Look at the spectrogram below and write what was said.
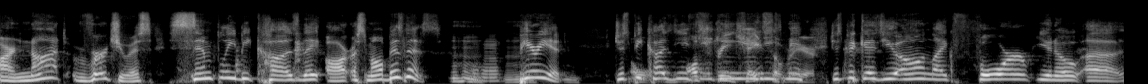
are not virtuous simply because they are a small business. Mhm, Mhm. mhm. Period. Just Oh, because you Wall Street Chase over here. just because you own like four, you know, uh,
